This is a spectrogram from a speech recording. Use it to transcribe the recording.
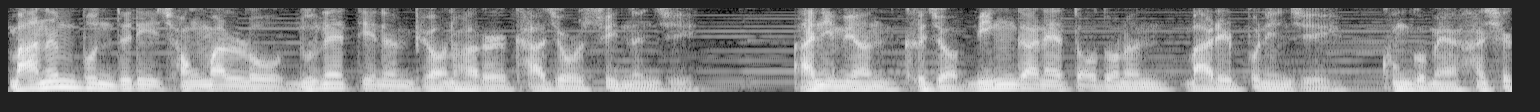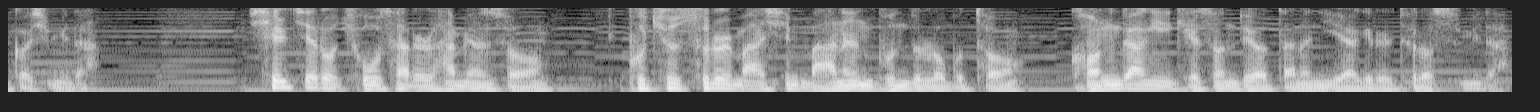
많은 분들이 정말로 눈에 띄는 변화를 가져올 수 있는지 아니면 그저 민간에 떠도는 말일 뿐인지 궁금해 하실 것입니다. 실제로 조사를 하면서 부추술을 마신 많은 분들로부터 건강이 개선되었다는 이야기를 들었습니다.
